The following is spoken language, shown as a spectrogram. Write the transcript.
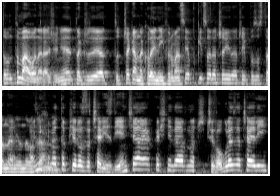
to, to mało na razie, nie? Także ja to czekam na kolejne informacje, a póki co raczej, raczej pozostanę Oni neutralny. chyba dopiero zaczęli zdjęcia jakoś niedawno, czy, czy w ogóle zaczęli.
